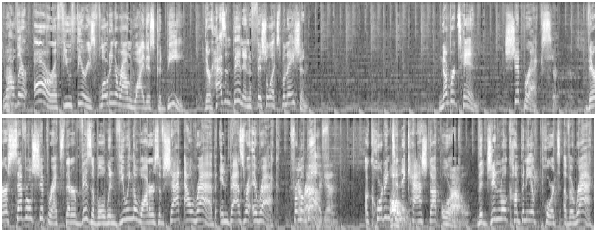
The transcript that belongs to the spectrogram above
While there are a few theories floating around why this could be, there hasn't been an official explanation. Number 10. Shipwrecks. There are several shipwrecks that are visible when viewing the waters of Shatt al-Arab in Basra, Iraq, from Iraq above. again. According to Oh. Nakash.org, Wow. the General Company of Ports of Iraq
